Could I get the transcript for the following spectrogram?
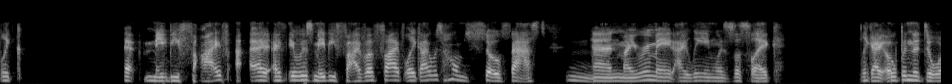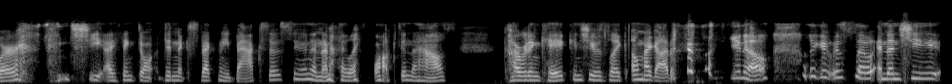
like at maybe five. I, I, it was maybe five of five. Like I was home so fast. Mm. And my roommate Eileen was just like, like I opened the door and she I think don't didn't expect me back so soon. And then I like walked in the house covered in cake and she was like, Oh my God, you know, like it was so and then she,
